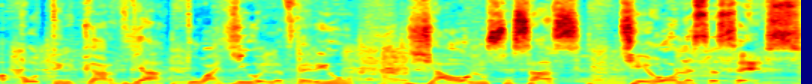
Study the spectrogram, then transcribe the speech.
από την καρδιά του Αγίου Ελευθερίου για όλους εσάς και όλες εσές.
